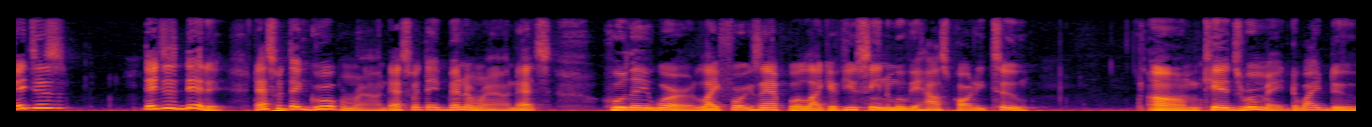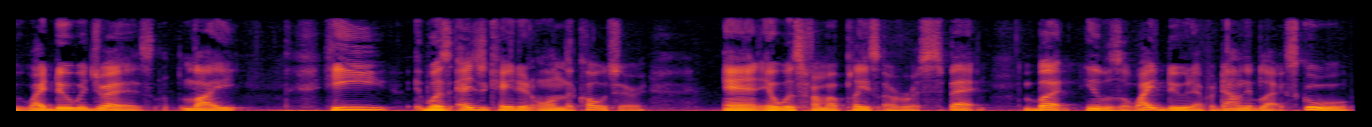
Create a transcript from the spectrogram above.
They just they just did it. That's what they grew up around. That's what they've been around. That's who they were. Like for example, like if you've seen the movie House Party 2, um, kid's roommate, the white dude, white dude with dreads, like he was educated on the culture and it was from a place of respect. But he was a white dude at predominantly black school,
